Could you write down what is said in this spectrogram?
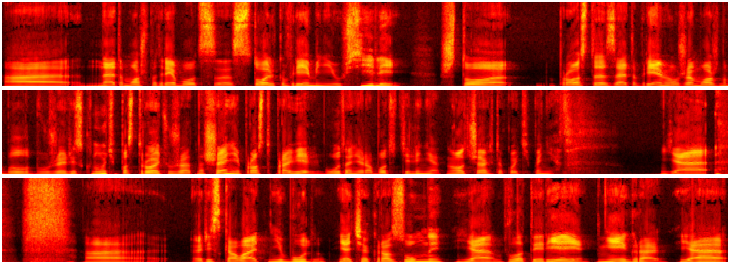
а, на это может потребоваться столько времени и усилий, что просто за это время уже можно было бы уже рискнуть, построить уже отношения и просто проверить, будут они работать или нет. Но вот человек такой, типа, нет. Я а, рисковать не буду. Я человек разумный, я в лотерее не играю. Я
